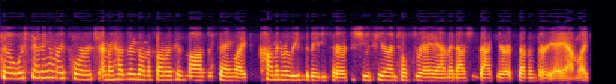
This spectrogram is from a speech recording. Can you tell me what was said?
so we're standing on my porch, and my husband's on the phone with his mom, just saying like, "Come and relieve the babysitter because she was here until 3 a.m. and now she's back here at 7:30 a.m. Like,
